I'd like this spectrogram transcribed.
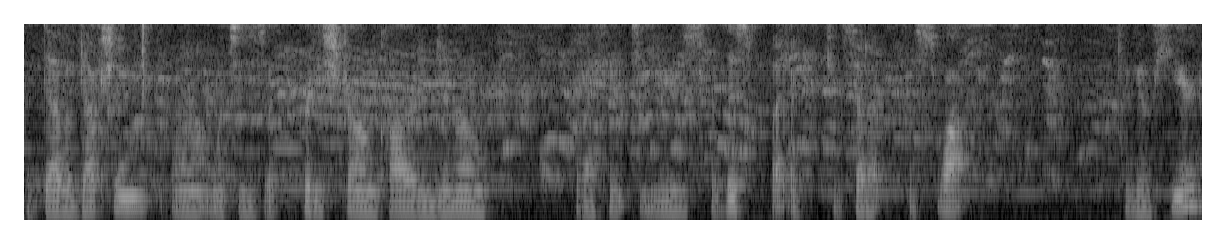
the Dev Abduction, uh, which is a pretty strong card in general that I hate to use for this, but I can set up the swap to go here.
